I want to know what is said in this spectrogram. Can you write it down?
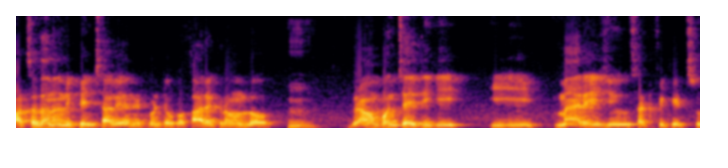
పచ్చదనాన్ని పెంచాలి అనేటువంటి ఒక కార్యక్రమంలో గ్రామ పంచాయతీకి ఈ మ్యారేజ్ సర్టిఫికెట్స్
